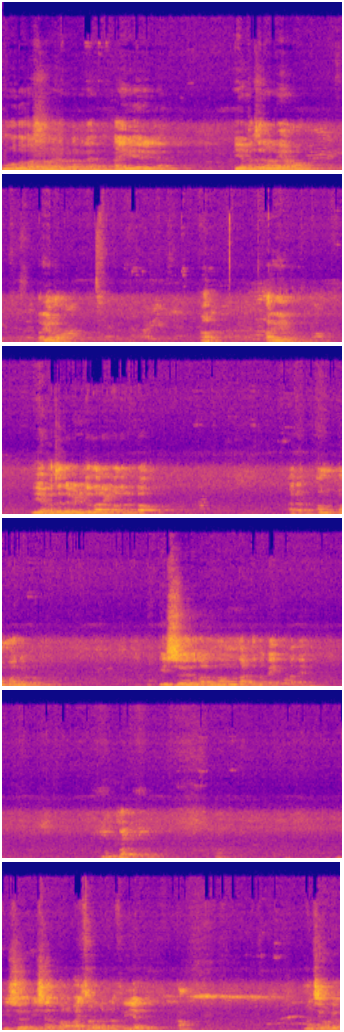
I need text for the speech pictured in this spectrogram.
മൂന്ന് വർഷമായിട്ട് കിടപ്പിലായിരുന്നു കൈവേലില്ല ഈ അപ്പച്ചൻ അറിയാമോ? അറിയാമോ? ആ അറിയാം. ഈ അപ്പച്ചന്റെ വീട്ടിൽ നിന്ന് ആരെങ്കിലും വന്നിട്ടുണ്ടോ? ആരാണ്? അമ്മ വന്നു ഈശോ എന്ന് പറഞ്ഞ് നന്നായിട്ടൊന്ന് കൈ കൂടനെ നന്നായിട്ട് കൊടുക്കണം. ആ. ഈശോ ഈശോ പൈസ കൊടുക്കണ്ട ഫ്രീ അല്ലേ? ആ. മച്ചി ഓടിയോ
